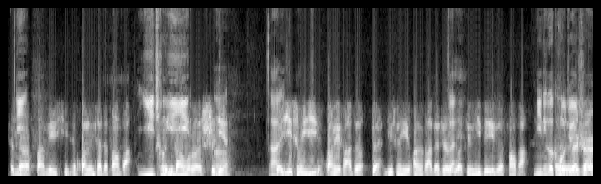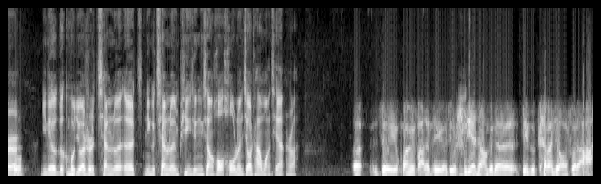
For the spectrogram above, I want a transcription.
这你边换微信换轮胎的方法。一乘以一刚刚我说的时间，啊对，，一乘以一换位法则，对，一乘以一换位法则，这是我定义的一个方法。你那个口诀是后，你那个口诀是前轮呃那个前轮平行向后，后轮交叉往前是吧？呃，这换位法的这个就是时间上给他这个开玩笑说的啊，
